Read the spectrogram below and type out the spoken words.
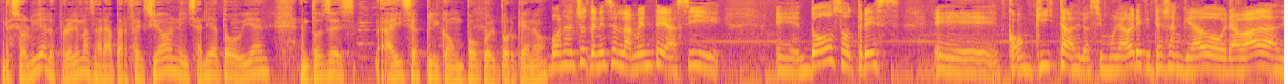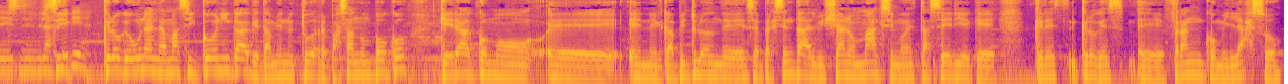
resolvía los problemas a la perfección y salía todo bien. Entonces ahí se explica un poco el por qué, ¿no? Vos, Nacho, tenés en la mente así eh, dos o tres eh, conquistas de los simuladores que te hayan quedado grabadas de, de la sí, serie. creo que una es la más icónica, que también estuve repasando un poco, que era como eh, en el capítulo donde se presenta al villano máximo de esta serie, que crees- creo que es eh, Franco Milazo.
